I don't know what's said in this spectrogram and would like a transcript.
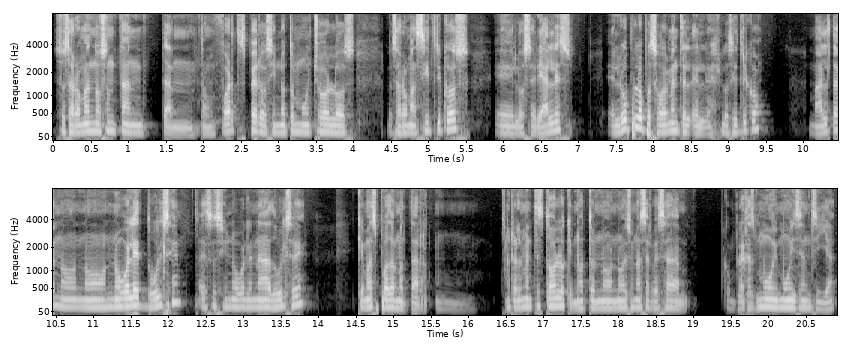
sus aromas no son tan, tan, tan fuertes, pero sí noto mucho los, los aromas cítricos, eh, los cereales. El lúpulo, pues obviamente el, lo cítrico. Malta no, no, no huele dulce. Eso sí, no huele nada dulce. ¿Qué más puedo notar? Mm, realmente es todo lo que noto. No, no es una cerveza compleja, es muy, muy sencilla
